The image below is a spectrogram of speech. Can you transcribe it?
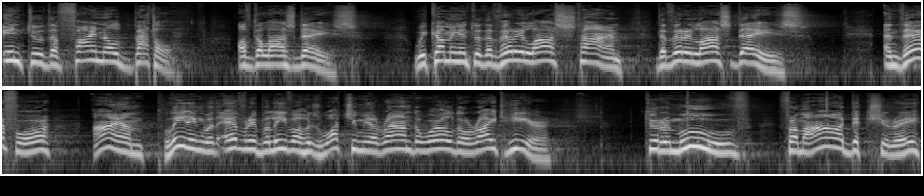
into the final battle of the last days. We're coming into the very last time, the very last days. And therefore, I am pleading with every believer who's watching me around the world or right here to remove from our dictionary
